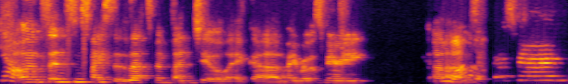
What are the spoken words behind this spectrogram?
yeah, and, and, some spices. That's been fun too. Like uh, my rosemary uh, rosemary?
